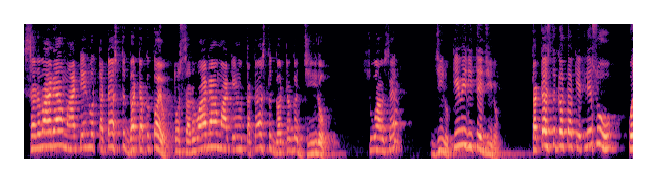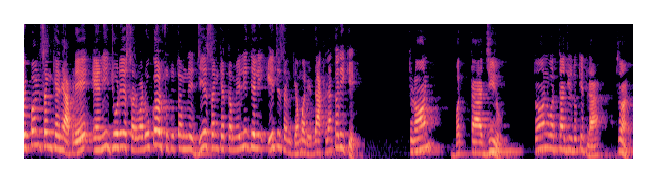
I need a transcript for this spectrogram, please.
સરવાળા માટેનો તટસ્થ ઘટક કયો? તો સરવાળા માટેનો તટસ્થ ઘટક જીરો. શું આવશે? જીરો. કેવી રીતે જીરો? તટસ્થ ઘટક એટલે શું? કોઈ પણ સંખ્યાને આપણે એની જોડે સરવાળો કરશું તો તમને જે સંખ્યા તમે લીધેલી એ જ સંખ્યા મળે. દાખલા તરીકે ત્રણ વત્તા જીરો. ત્રણ વત્તા જીરો કેટલા? ત્રણ.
